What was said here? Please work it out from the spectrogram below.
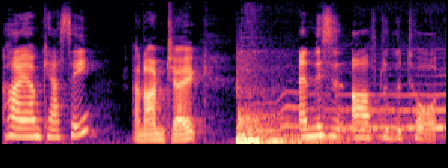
Hi, I'm Cassie, And I'm Jake. and this is After the Torch,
